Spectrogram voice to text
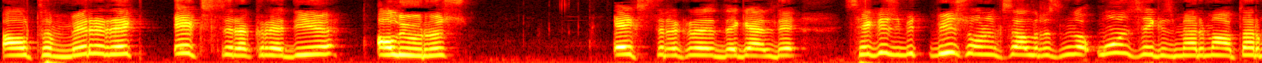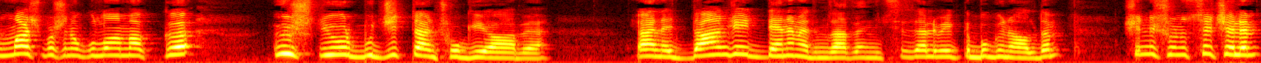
altın vererek ekstra krediyi alıyoruz. Ekstra kredi de geldi. 8 bit bir sonraki saldırısında 18 mermi atar. Maç başına kullanma hakkı 3 diyor. Bu cidden çok iyi abi. Yani daha önce denemedim zaten. Sizlerle birlikte bugün aldım. Şimdi şunu seçelim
